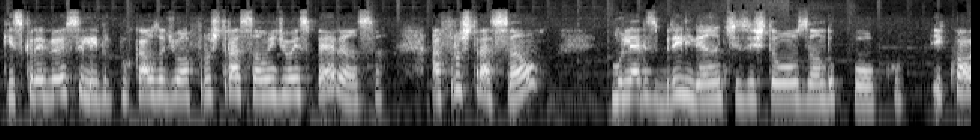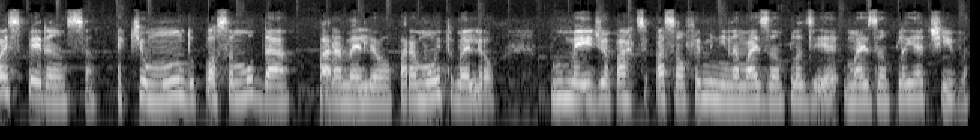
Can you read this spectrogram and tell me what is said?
que escreveu esse livro por causa de uma frustração e de uma esperança. A frustração, mulheres brilhantes estão ousando pouco. E qual a esperança? É que o mundo possa mudar para melhor, para muito melhor por meio de uma participação feminina mais ampla, mais ampla e ativa.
